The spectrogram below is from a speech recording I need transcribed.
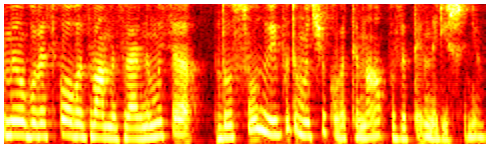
Ми обов'язково з вами звернемося до суду і будемо очікувати на позитивне рішення.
